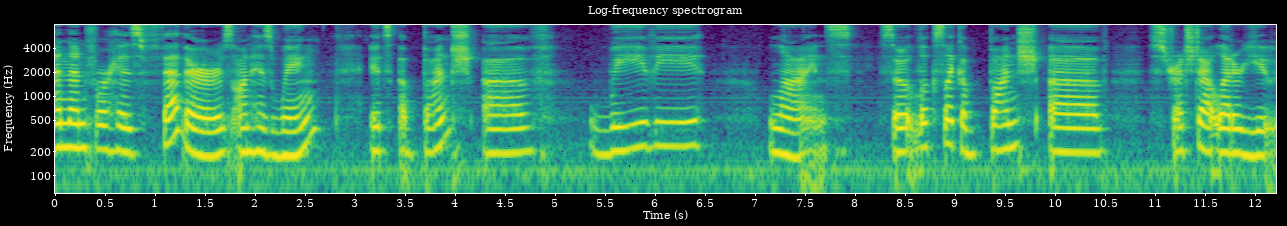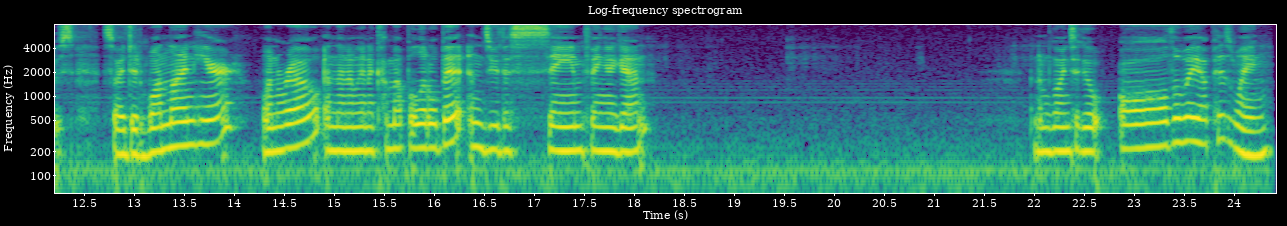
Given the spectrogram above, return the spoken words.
And then for his feathers on his wing, it's a bunch of wavy lines. So it looks like a bunch of stretched out letter U's. So I did one line here, one row, and then I'm gonna come up a little bit and do the same thing again. And I'm going to go all the way up his wing.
